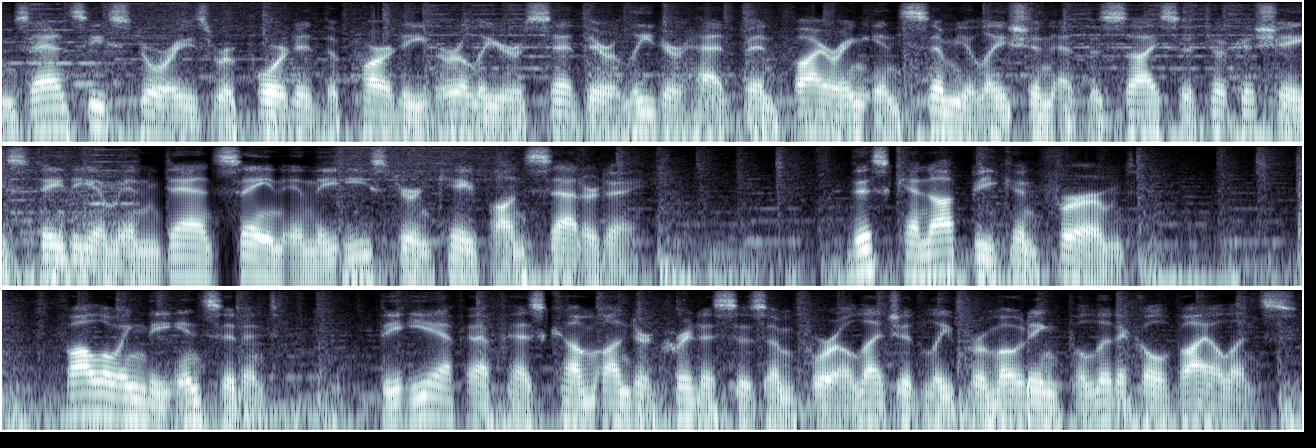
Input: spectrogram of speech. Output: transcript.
Mzansi Stories reported the party earlier said their leader had been firing in simulation at the Sisa Dukashe Stadium in Mdantsane in the Eastern Cape on Saturday. This cannot be confirmed. Following the incident, the EFF has come under criticism for allegedly promoting political violence.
